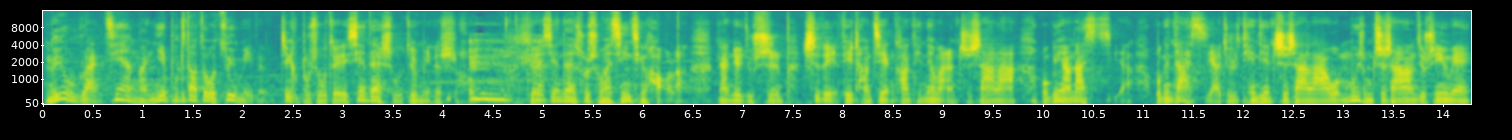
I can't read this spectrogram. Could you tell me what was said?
没有软件啊，你也不知道，在我最美的这个不是我最，现在是我最美的时候。嗯，对，现在说实话心情好了，感觉就是吃的也非常健康，天天晚上吃沙拉。我跟杨大喜，我跟大喜啊，就是天天吃沙拉。我们为什么吃沙拉呢？就是因为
